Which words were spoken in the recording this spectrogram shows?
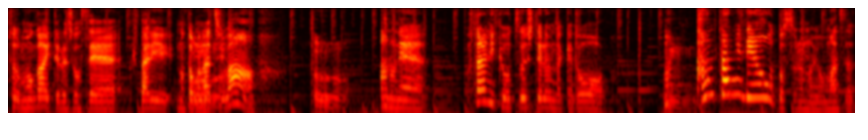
ちょっともがいてる女性2人の友達は、うんあのね2人に共通してるんだけどまうん。簡単に出会おうとするのよまず。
